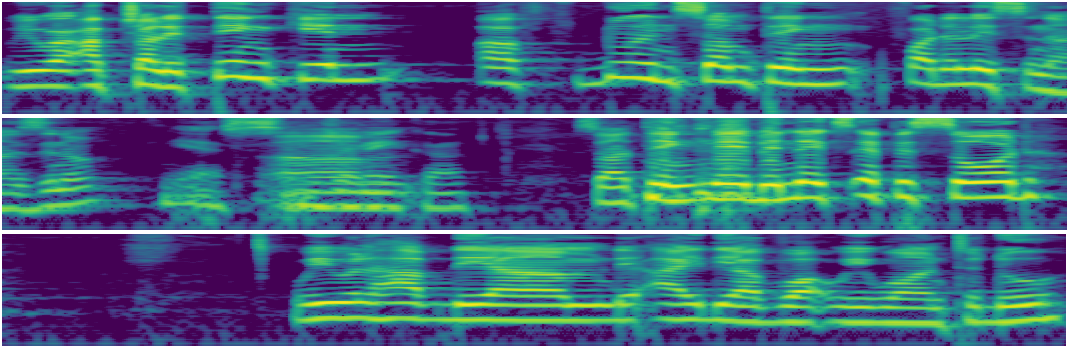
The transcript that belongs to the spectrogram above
we were actually thinking of doing something for the listeners you know yes in Um, jamaica so I think maybe next episode we will have the um the idea of what we want to do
